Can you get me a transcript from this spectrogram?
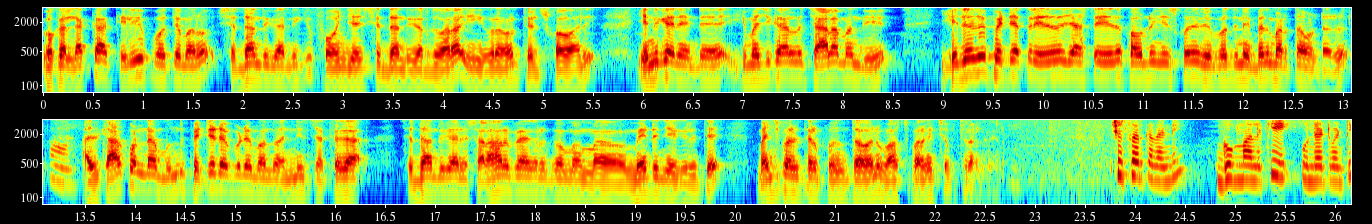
ఒక లెక్క తెలియకపోతే మనం సిద్ధాంతి గారికి ఫోన్ చేసి సిద్ధాంతి గారి ద్వారా ఈ వివరాలు తెలుసుకోవాలి. ఎందుకనంటే ఈ మధ్యకాలంలో చాలామంది ఏదేదో పెట్టేస్తారు ఏదేదో చేస్తారు ఏదో కౌంటింగ్ చేసుకొని రేపు పొద్దున్న ఇబ్బంది పడుతూ ఉంటారు. అది కాకుండా ముందు పెట్టేటప్పుడే మనం అన్ని చక్కగా సిద్ధాంతి గారి సలహాల ప్రకారంగా మనం మెయింటైన్ చేయగలిగితే మంచి ఫలితాలు పొందుతామని వాస్తుపరంగా చెప్తున్నాను నేను. చూసారు కదండి గుమ్మాలకి ఉన్నటువంటి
